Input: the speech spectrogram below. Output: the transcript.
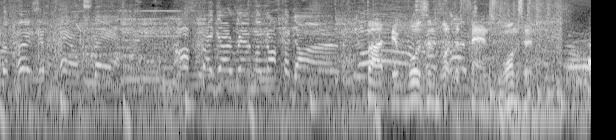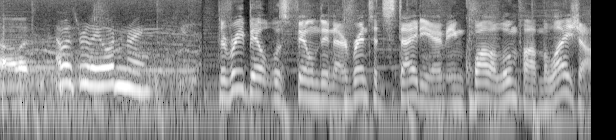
the Persian pounce there. Off they go round the knocker dome. But it wasn't what the fans wanted. Oh, That was really ordinary. The rebuild was filmed in a rented stadium in Kuala Lumpur, Malaysia,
